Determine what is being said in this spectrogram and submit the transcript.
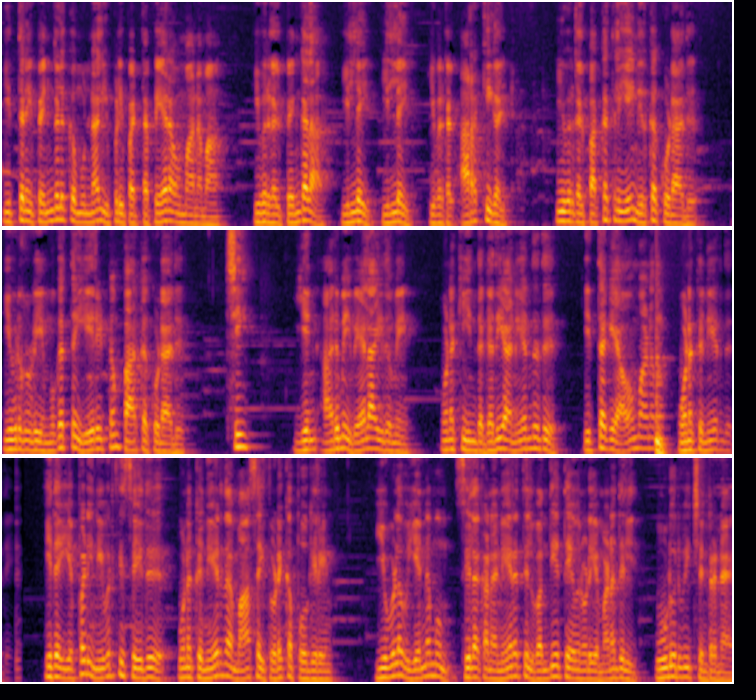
இத்தனை பெண்களுக்கு முன்னால் இப்படிப்பட்ட பேரவமானமா? இவர்கள் பெண்களா? இல்லை இல்லை. இவர்கள் அரக்கிகள். இவர்கள் பக்கத்திலேயே நிற்கக்கூடாது. இவர்களுடைய முகத்தை ஏறிட்டும் பார்க்கக்கூடாது. சி என் அருமை வேலாயுதமே உனக்கு இந்த கதியா நேர்ந்தது? இத்தகைய அவமானம் உனக்கு நேர்ந்தது. இதை எப்படி நிவர்த்தி செய்து உனக்கு நேர்ந்த மாசை துடைக்கப் போகிறேன்? இவ்வளவு எண்ணமும் சில கண நேரத்தில் வந்தியத்தேவனுடைய மனதில் ஊடுருவி சென்றன.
